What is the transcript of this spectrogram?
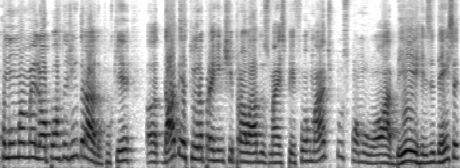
como uma melhor porta de entrada, porque uh, dá abertura para a gente ir para lados mais performáticos, como OAB, residência,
